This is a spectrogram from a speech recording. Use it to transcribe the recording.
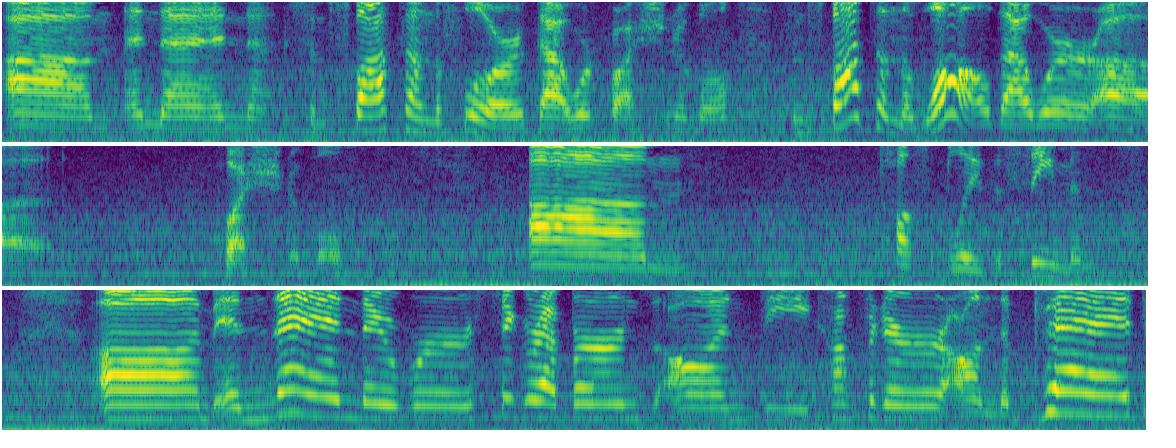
Um, and then some spots on the floor that were questionable. Some spots on the wall that were uh, questionable. Um, possibly the Siemens. Um, and then there were cigarette burns on the comforter on the bed.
